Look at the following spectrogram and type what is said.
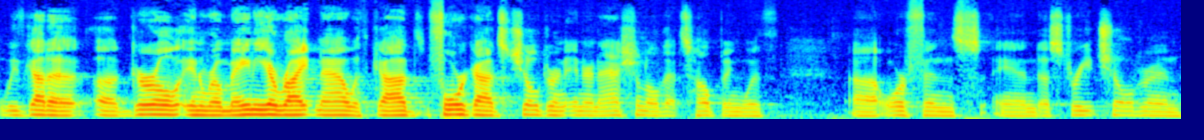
we've got a, a, girl in Romania right now with God, for God's Children International that's helping with uh, orphans and uh, street children.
